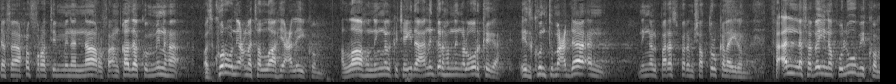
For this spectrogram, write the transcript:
ശഫാ ഹുഫ്റത്തിൻ മിനൻ നാർ മിൻഹാ. അസ്കുറു നിഅമത്ത് അള്ളാഹി അലൈക്കും അള്ളാഹു നിങ്ങൾക്ക് ചെയ്ത അനുഗ്രഹം നിങ്ങൾ ഓർക്കുക. ഇത് കുന്തു മഅദാൻ നിങ്ങൾ പരസ്പരം ശത്രുക്കളായിരുന്നു. ഫഅല്ലഫബൈന ഖുലൂബിക്കും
